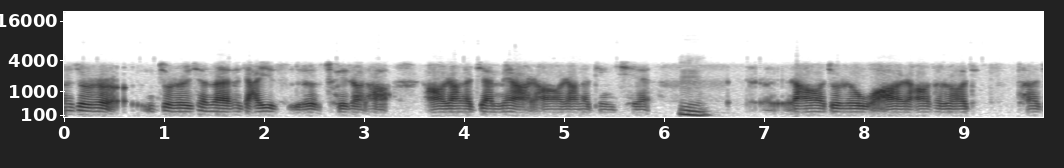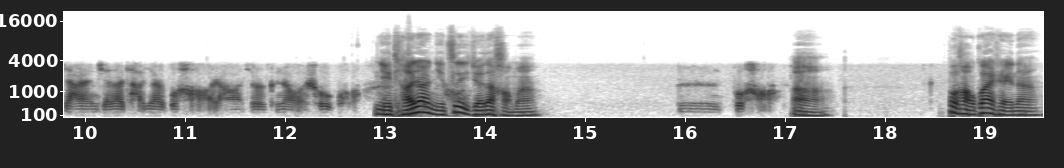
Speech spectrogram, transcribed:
那就是就是现在他家一直催着他，然后让他见面，然后让他定亲。嗯。然后就是我，然后他说他家人觉得条件不好，然后就是跟着我受苦。你条件你自己觉得好吗？嗯，不好。啊。不好怪谁呢？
